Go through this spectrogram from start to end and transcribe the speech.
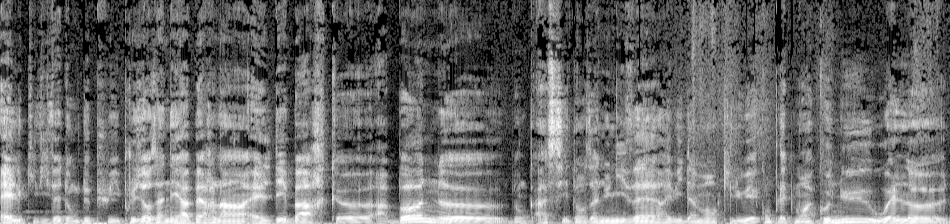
Elle qui vivait donc depuis plusieurs années à Berlin, elle débarque à Bonn, donc assez dans un univers évidemment qui lui est complètement inconnu, où elle,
